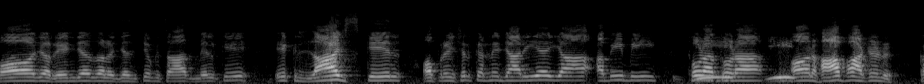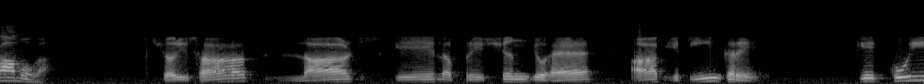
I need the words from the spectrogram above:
फौज और रेंजर्स और एजेंसियों के साथ मिलके एक लार्ज स्केल ऑपरेशन करने जा रही है या अभी भी थोड़ा थोड़ा और हाफ़ हार्टेड काम होगा? शौरी साहब लार्ज स्केल ऑपरेशन जो है आप यकीन करें कि कोई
